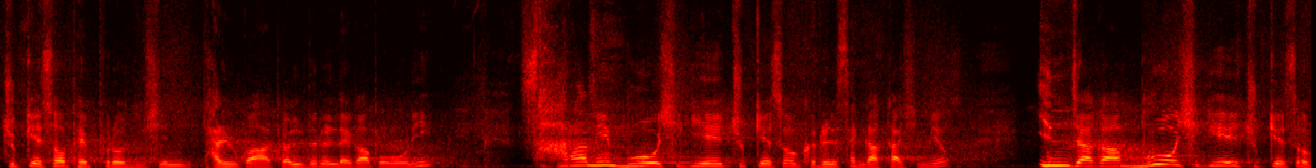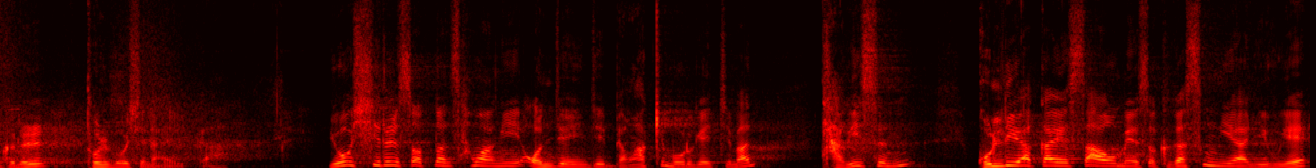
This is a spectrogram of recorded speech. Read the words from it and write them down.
주께서 베풀어 두신 달과 별들을 내가 보니 사람이 무엇이기에 주께서 그를 생각하시며 인자가 무엇이기에 주께서 그를 돌보시나이까. 요 시를 썼던 상황이 언제인지 명확히 모르겠지만 다윗은 골리앗과의 싸움에서 그가 승리한 이후에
